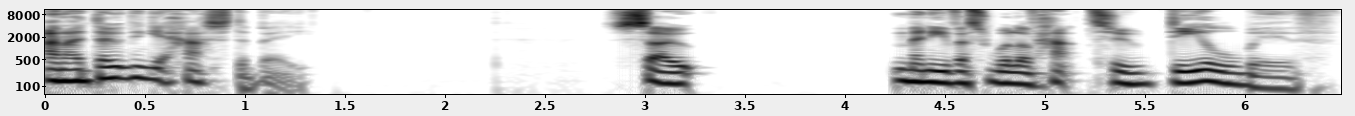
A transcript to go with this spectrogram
And I don't think it has to be. So many of us will have had to deal with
